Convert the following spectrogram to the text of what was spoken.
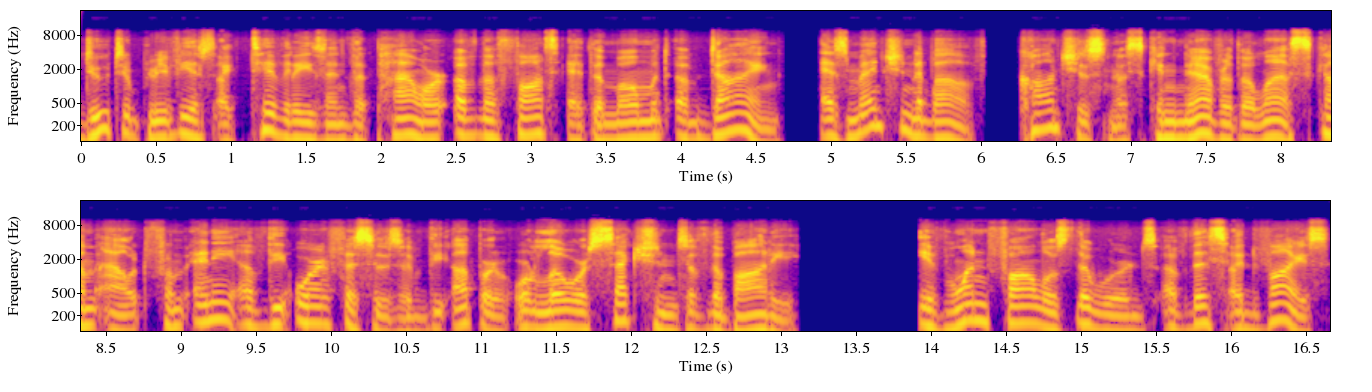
Due to previous activities and the power of the thoughts at the moment of dying, as mentioned above, consciousness can nevertheless come out from any of the orifices of the upper or lower sections of the body. If one follows the words of this advice,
